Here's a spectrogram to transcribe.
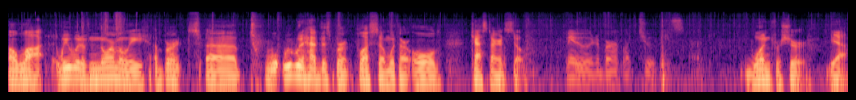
A lot. We would have normally uh, burnt. Uh, tw- we would have had this burnt plus some with our old cast iron stove. Maybe we would have burnt like two of these. Or One for sure. Yeah.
